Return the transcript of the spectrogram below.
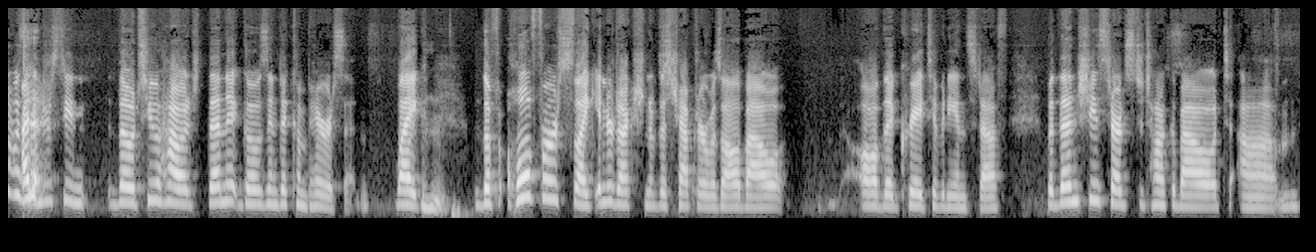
it was I don't- interesting though too how it, then it goes into comparison. Like Mhm. the f- whole first like introduction of this chapter was all about all the creativity and stuff, but then she starts to talk about um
